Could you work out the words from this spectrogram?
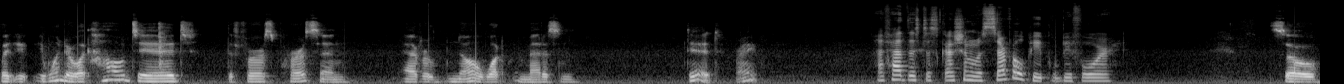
But you, you wonder, like, how did the first person ever know what medicine did, right? I've had this discussion with several people before. So,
